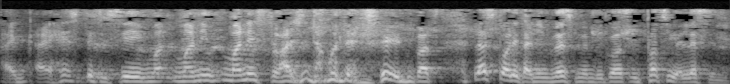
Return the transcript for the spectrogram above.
I, I hesitate to say money money flashed down the drain, but let's call it an investment because it taught you a lesson.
